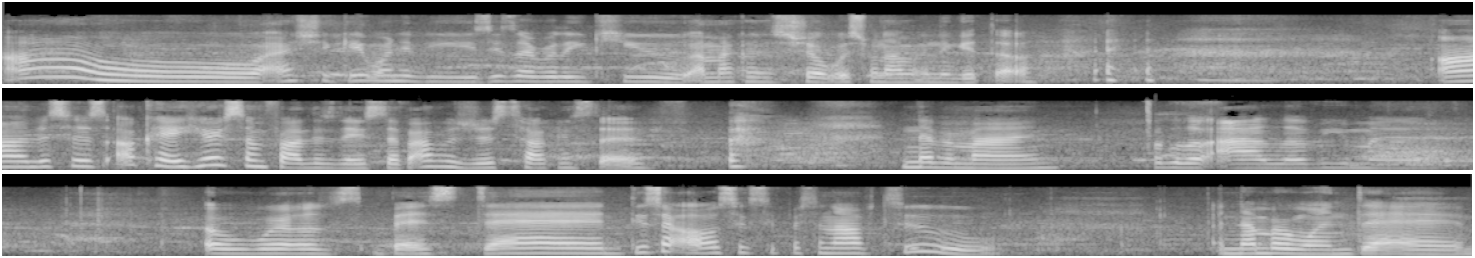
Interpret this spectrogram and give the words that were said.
Oh, I should get one of these. These are really cute. I'm not going to show which one I'm going to get though. um, this is, okay, here's some Father's Day stuff. I was just talking stuff. Never mind. A little I love you mug. A world's best dad. These are all 60% off too. A number one dad.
